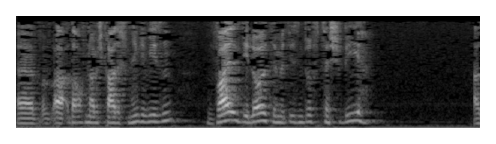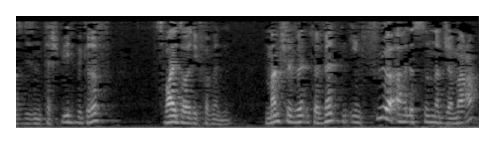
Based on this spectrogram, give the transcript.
äh, darauf habe ich gerade schon hingewiesen, weil die Leute mit diesem Begriff Tashbih, also diesen Tashbih-Begriff, zweideutig verwenden. Manche verwenden ihn für Ahlus Sunnah Jama'a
